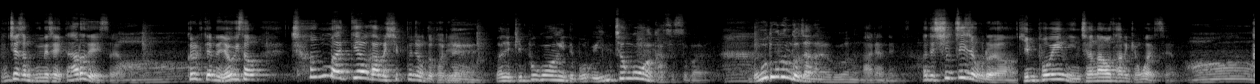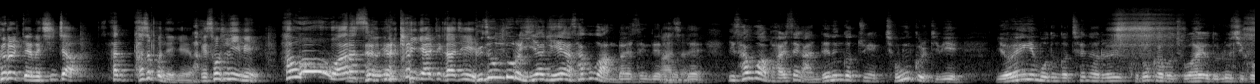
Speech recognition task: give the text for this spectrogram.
국제선 국내선이 따로 돼 있어요. 아. 그렇기 때문에 여기서 정말 뛰어가면 10분 정도 거리예요. 네. 만약 김포공항인데 모르고 인천공항 갔었어 봐요. 못 오는 거잖아요, 그거는. 말이 안 됩니다. 근데 실질적으로요. 김포인 인천아웃 하는 경우가 있어요. 아. 그럴 때는 진짜 한 다섯 번 얘기해요. 그 손님이 아우 알았어요 이렇게 얘기할 때까지 그 정도로 이야기해야 사고가 안 발생되는 맞아요. 건데 이 사고가 발생 안 되는 것 중에 좋은 꿀팁이 여행의 모든 것 채널을 구독하고 좋아요 누르시고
